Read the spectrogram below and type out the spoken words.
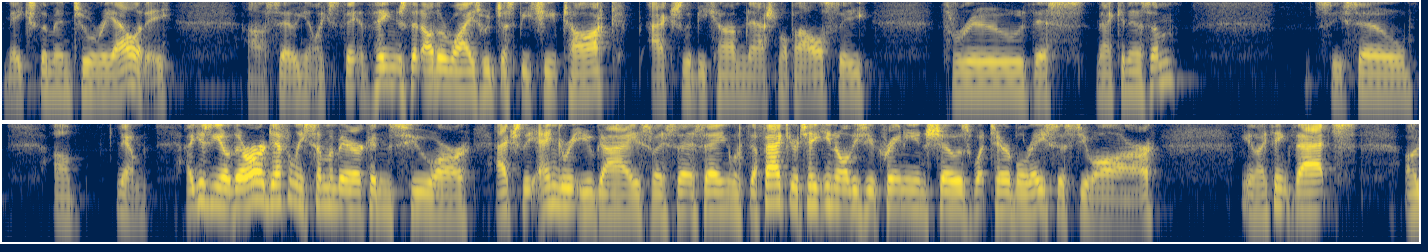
makes them into a reality. Uh, so you know like th- things that otherwise would just be cheap talk actually become national policy through this mechanism. Let's see so uh, I guess you know there are definitely some Americans who are actually angry at you guys by say, saying, "Look, the fact you're taking all these Ukrainians shows what terrible racists you are." You know, I think that's uh,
